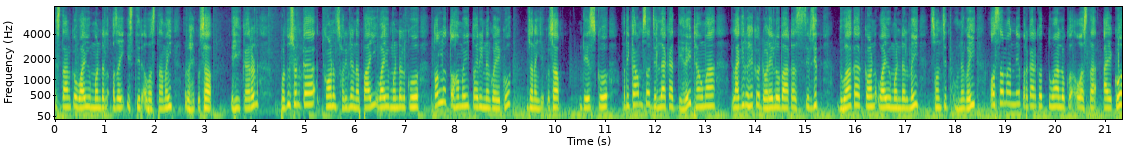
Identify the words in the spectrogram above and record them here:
स्थानको वायुमण्डल अझै स्थिर अवस्थामै रहेको छ। यही कारण प्रदूषणका कण छरिन नपाई वायुमण्डलको तल्लो तहमै तैरिन गएको जनाइएको छ। देशको अधिकांश जिल्लाका धेरै ठाउँमा लागिरहेको डढेलोबाट सिर्जित धुवाका कण वायुमण्डलमै सञ्चित हुन गई। असामान्य प्रकारको तुवालोको अवस्था आएको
